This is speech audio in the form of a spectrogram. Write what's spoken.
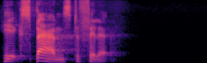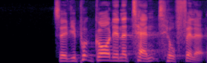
he expands to fill it. So if you put God in a tent, he'll fill it.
